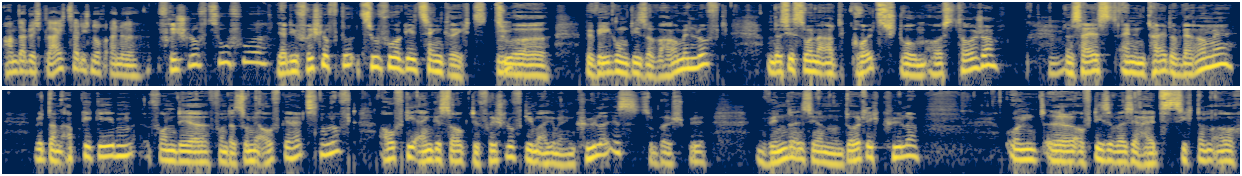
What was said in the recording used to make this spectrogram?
haben dadurch gleichzeitig noch eine Frischluftzufuhr? Ja, die Frischluftzufuhr geht senkrecht hm. zur Bewegung dieser warmen Luft. Und das ist so eine Art Kreuzstromaustauscher. Hm. Das heißt, einen Teil der Wärme wird dann abgegeben von der von der Sonne aufgeheizten Luft auf die eingesaugte Frischluft, die im Allgemeinen kühler ist. Zum Beispiel im Winter ist ja nun deutlich kühler. Und äh, auf diese Weise heizt sich dann auch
